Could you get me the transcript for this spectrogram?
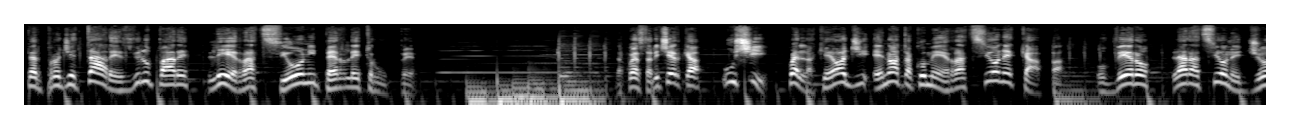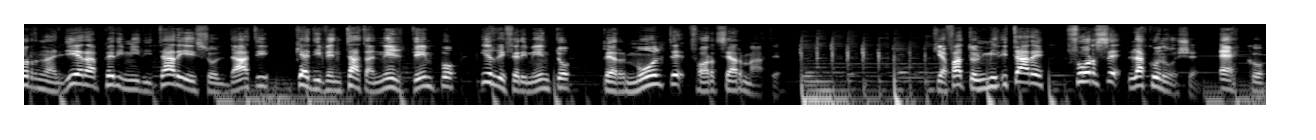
per progettare e sviluppare le razioni per le truppe. Da questa ricerca uscì quella che oggi è nota come razione K, ovvero la razione giornaliera per i militari e i soldati che è diventata nel tempo il riferimento per molte forze armate. Chi ha fatto il militare forse la conosce. Ecco,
